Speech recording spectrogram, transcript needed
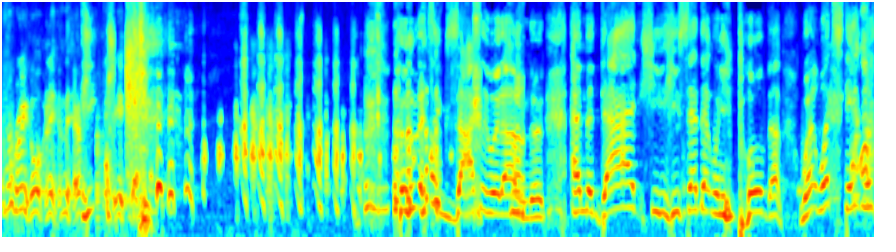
a free one in there for you. That's exactly what happened, dude. And the dad, she he said that when he pulled up. What what state was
